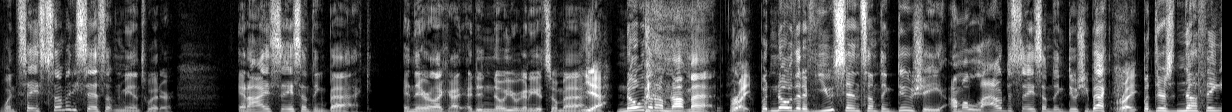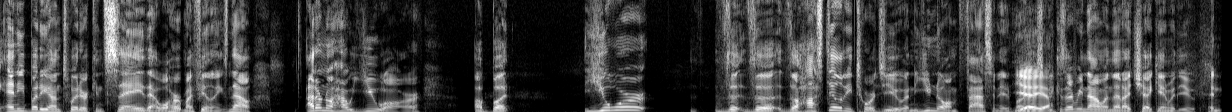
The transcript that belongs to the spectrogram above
when say somebody says something to me on Twitter, and I say something back, and they were like, I, I didn't know you were going to get so mad. Yeah. Know that I'm not mad. Right. But know that if you send something douchey, I'm allowed to say something douchey back. Right. But there's nothing anybody on Twitter can say that will hurt my feelings. Now, I don't know how you are, uh, but your the the the hostility towards you, and you know I'm fascinated by Yeah, this yeah. because every now and then I check in with you. And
